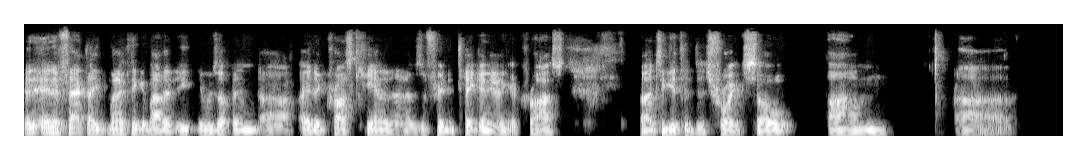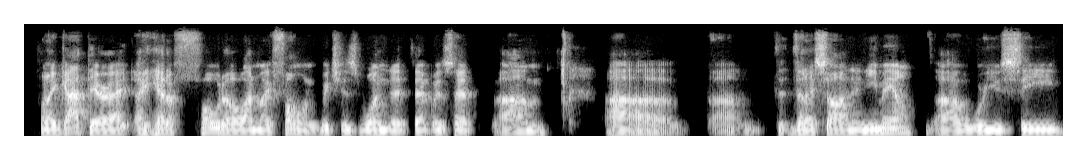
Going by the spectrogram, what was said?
and, and in fact, I, when I think about it, it was up in uh, I had to cross Canada, and I was afraid to take anything across uh, to get to Detroit. So um, uh, when I got there, I, I, had a photo on my phone, which is one that that was at um, uh, um, th- that I saw in an email uh, where you see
